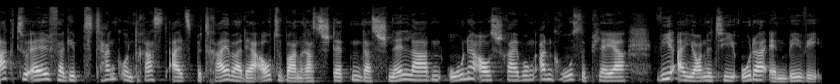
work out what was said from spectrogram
Aktuell vergibt Tank und Rast als Betreiber der Autobahnraststätten das Schnellladen ohne Ausschreibung an große Player wie Ionity oder NBW.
